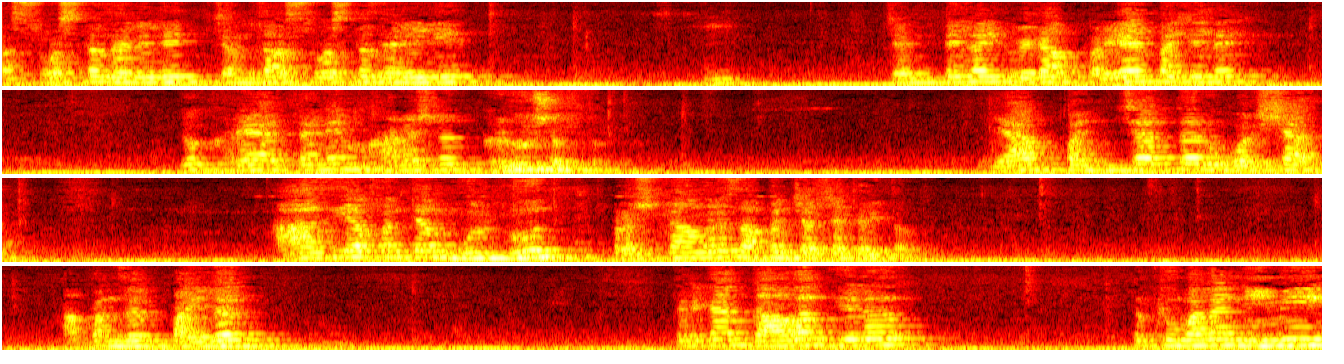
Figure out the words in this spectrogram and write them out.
अस्वस्थ झालेले आहेत, जनता अस्वस्थ झालेली आहे. जनतेला एक वेगळा पर्याय पाहिजे जो खऱ्या अर्थाने महाराष्ट्रात घडू शकतो. या पंच्याहत्तर वर्षात आजही आपण त्या मूलभूत प्रश्नावरच आपण चर्चा करीत आहोत. आपण जर पाहिलं तर एका गावात गेलं तर तुम्हाला नेहमी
